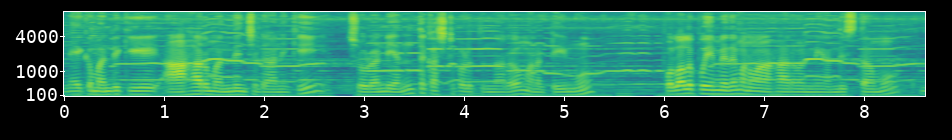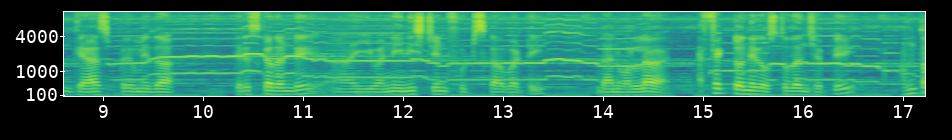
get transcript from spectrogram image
అనేక మందికి ఆహారం అందించడానికి చూడండి ఎంత కష్టపడుతున్నారో మన టీము. పొలాల పొయ్యి మీదే మనం ఆహారాన్ని అందిస్తాము. గ్యాస్ పొయ్యి మీద తెలుసు కదండి ఇవన్నీ ఇన్స్టెంట్ ఫుడ్స్ కాబట్టి దానివల్ల ఎఫెక్ట్ అనేది వస్తుందని చెప్పి అంత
